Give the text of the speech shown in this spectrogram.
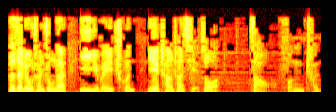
那在流传中呢，“意为春”也常常写作“早逢春”。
